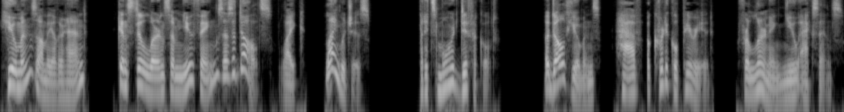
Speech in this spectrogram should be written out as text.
Humans, on the other hand, can still learn some new things as adults, like languages. But it's more difficult. Adult humans have a critical period for learning new accents.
